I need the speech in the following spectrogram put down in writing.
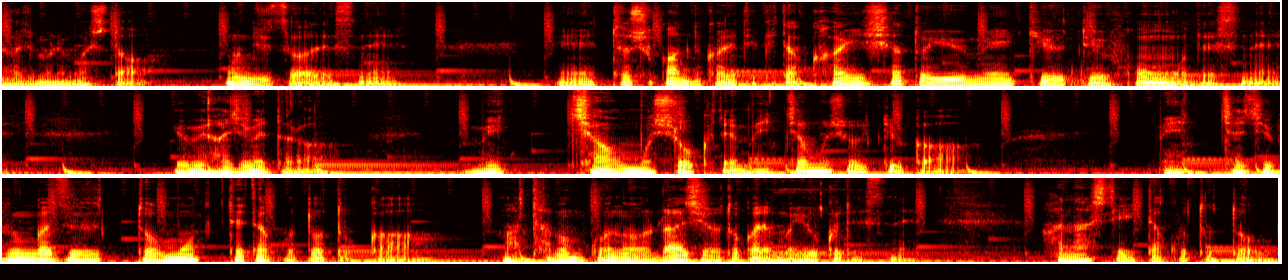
始まりました。本日はですね、えー、図書館で借りてきた会社という迷宮という本をですね読み始めたらめっちゃ面白くてめっちゃ面白いっていうかめっちゃ自分がずっと思ってたこととかまあ多分このラジオとかでもよくですね話していたことと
